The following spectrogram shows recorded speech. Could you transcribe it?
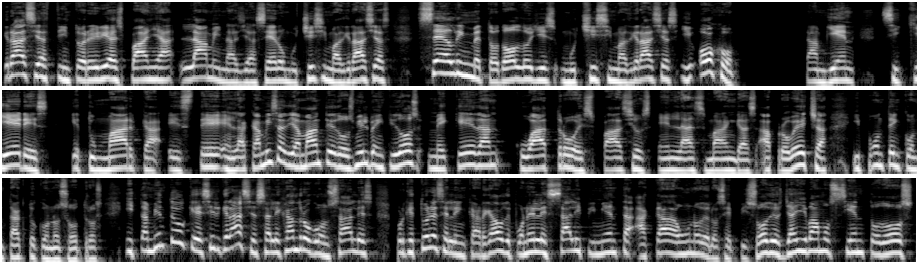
gracias Tintorería España, Láminas y Acero, muchísimas gracias. Selling Methodologies, muchísimas gracias. Y ojo, también si quieres que tu marca esté en la camisa diamante 2022, me quedan cuatro espacios en las mangas. Aprovecha y ponte en contacto con nosotros. Y también tengo que decir gracias a Alejandro González, porque tú eres el encargado de ponerle sal y pimienta a cada uno de los episodios. Ya llevamos 102,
